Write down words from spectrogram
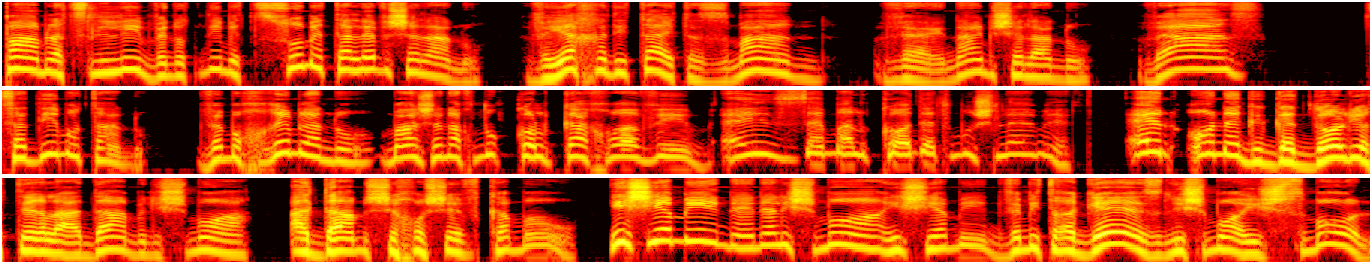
פעם לצלילים ונותנים את תשומת הלב שלנו, ויחד איתה את הזמן והעיניים שלנו, ואז צדים אותנו ומוכרים לנו מה שאנחנו כל כך אוהבים. איזה מלכודת מושלמת. אין עונג גדול יותר לאדם מלשמוע אדם שחושב כמוהו. איש ימין נהנה לשמוע איש ימין, ומתרגז לשמוע איש שמאל.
